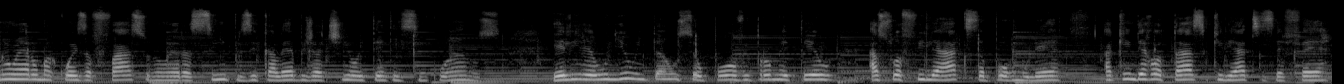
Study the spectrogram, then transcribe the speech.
Não era uma coisa fácil, não era simples, e Caleb já tinha 85 anos. Ele reuniu então o seu povo e prometeu a sua filha Axa por mulher, a quem derrotasse Kiriat Zefer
